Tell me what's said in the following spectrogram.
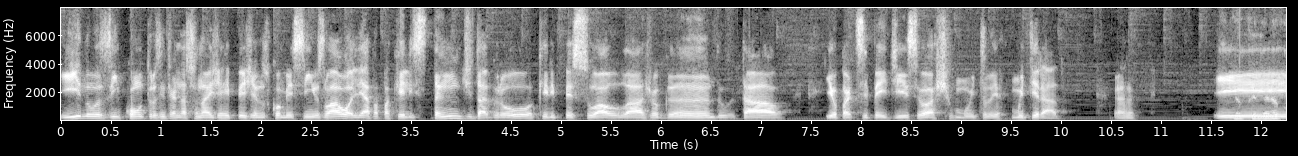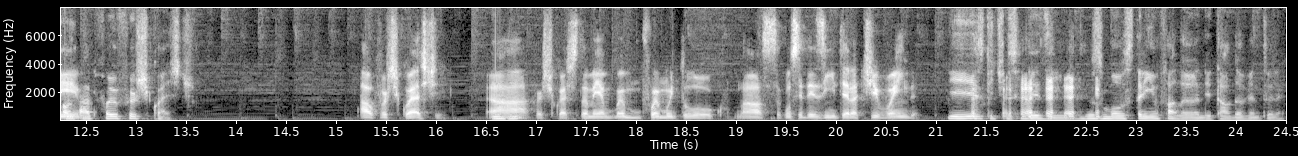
E nos encontros internacionais de RPG nos comecinhos lá, olhava para aquele stand da Grow, aquele pessoal lá jogando e tal. E eu participei disso, eu acho muito, muito irado. Né? E... Meu primeiro contato foi o First Quest. Ah, o First Quest? Ah, uhum. First Quest também é, é, foi muito louco. Nossa, com CDzinho interativo ainda. Isso, que tinha esse desenho dos monstrinhos falando e tal da aventura.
